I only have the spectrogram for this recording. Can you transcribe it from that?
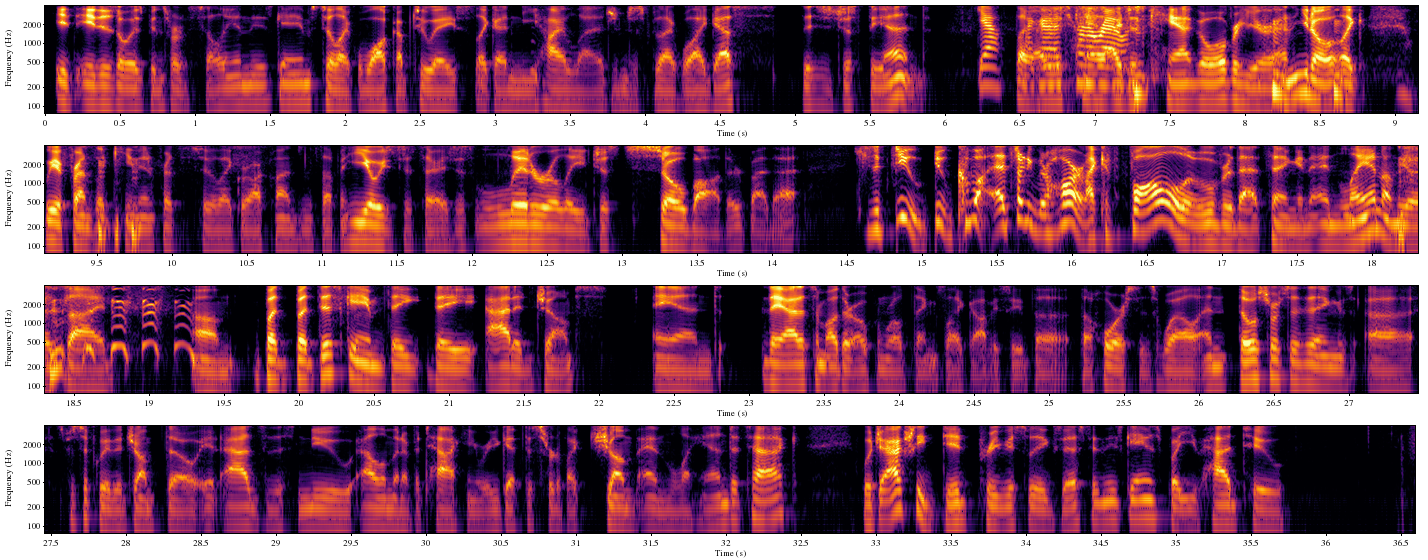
it, it has always been sort of silly in these games to like walk up to a like a knee high ledge and just be like, well, I guess this is just the end. Yeah, Like, I I, just turn can't, around. I just can't go over here. And you know, like we have friends like Keenan, for instance, who like rock climbs and stuff, and he always just there is just literally just so bothered by that. He's like, dude, dude, come on, that's not even hard. I could fall over that thing and, and land on the other side. Um, but but this game they they added jumps and they added some other open world things like obviously the the horse as well, and those sorts of things. Uh, specifically the jump though, it adds this new element of attacking where you get this sort of like jump and land attack, which actually did previously exist in these games, but you had to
